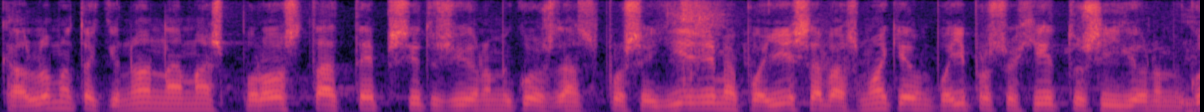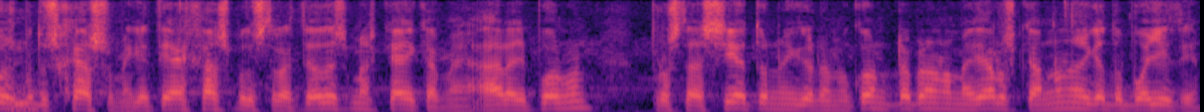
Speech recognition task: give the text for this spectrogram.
καλούμε το κοινό να μας προστατέψει τους υγειονομικούς, να τους προσεγγίζει με πολύ σεβασμό και με πολύ προσοχή τους υγειονομικούς, μην τους χάσουμε. Γιατί αν χάσουμε τους στρατιώτες, μας καήκαμε. Άρα λοιπόν, προστασία των υγειονομικών πρέπει να είναι ο μεγάλο κανόνας για τον πολίτη.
